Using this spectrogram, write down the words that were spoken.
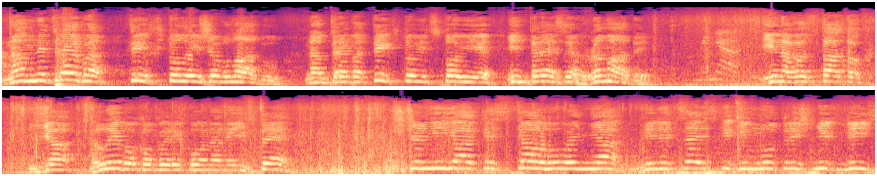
Нам не треба тих, хто лиже владу. Нам треба тих, хто відстоює інтереси громади. І на остаток я глибоко переконаний в те, що ніяке стягування міліцейських і внутрішніх військ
